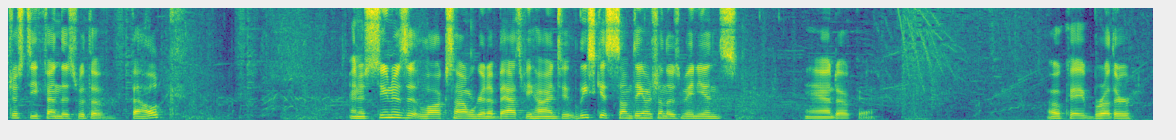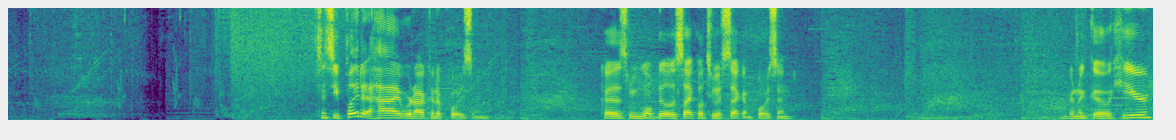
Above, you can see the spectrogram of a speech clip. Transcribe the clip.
Just defend this with a Valk. And as soon as it locks on, we're going to bats behind to at least get some damage on those minions. And okay. Okay, brother. Since he played it high, we're not going to poison. Because we won't be able to cycle to a second poison. We're going to go here.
